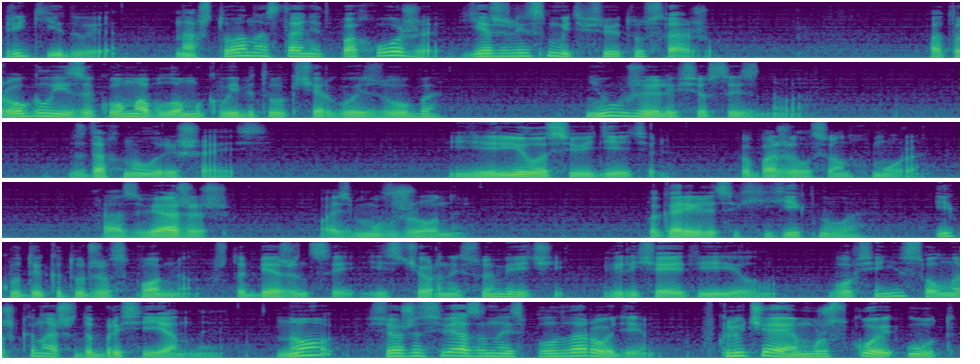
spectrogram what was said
прикидывая, на что она станет похожа, ежели смыть всю эту сажу. Потрогал языком обломок выбитого к чергой зуба. Неужели все сызного? Вздохнул, решаясь. «Ярила свидетель», — побожился он хмуро. «Развяжешь? Возьму в жены». Погорелица хихикнула, и Кудыка тут же вспомнил, что беженцы из Черной Сумеречи величают Ярилову вовсе не солнышко наше добросиянное, но все же связанное с плодородием, включая мужской ут.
